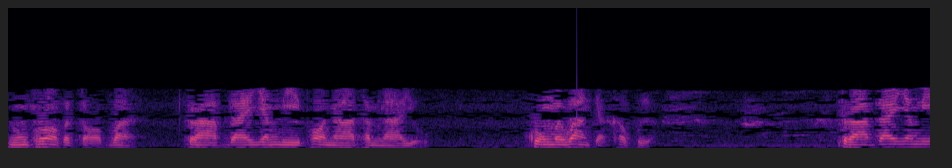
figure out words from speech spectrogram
หลวงพ่อก็ตอบว่า กราบใดยังมีพ่อนาทำนาอยู่ คงไม่ว่างจากข้าวเปลือกตราบใดยังมี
